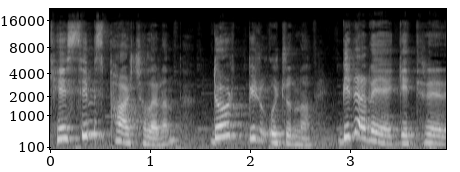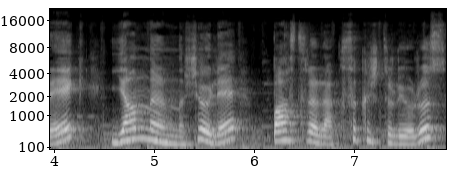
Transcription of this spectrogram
Kestiğimiz parçaların dört bir ucunu bir araya getirerek yanlarını şöyle bastırarak sıkıştırıyoruz.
